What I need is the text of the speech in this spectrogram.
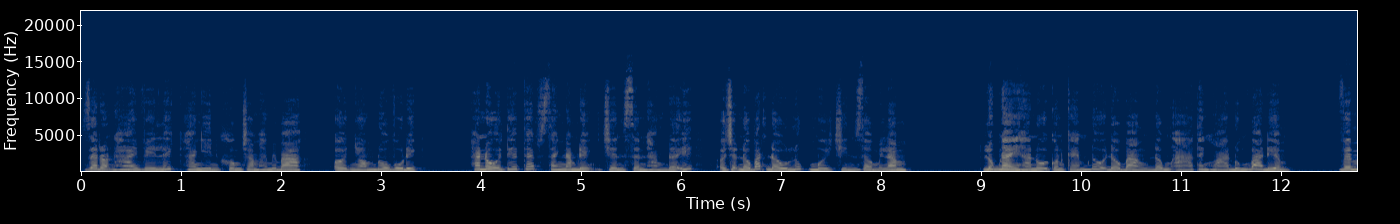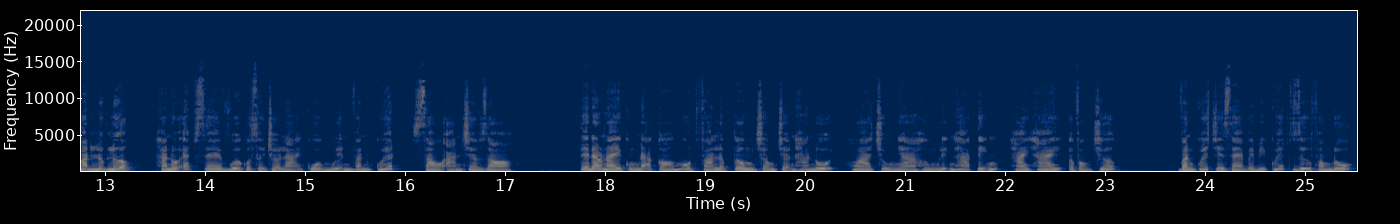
giai đoạn 2 V-League 2023 ở nhóm đua vô địch. Hà Nội tiếp thép xanh Nam Định trên sân hàng đẫy ở trận đấu bắt đầu lúc 19 giờ 15. Lúc này Hà Nội còn kém đội đầu bảng Đông Á Thanh Hóa đúng 3 điểm. Về mặt lực lượng, Hà Nội FC vừa có sự trở lại của Nguyễn Văn Quyết sau án treo giò. Tiền đạo này cũng đã có một pha lập công trong trận Hà Nội hòa chủ nhà Hồng Lĩnh Hà Tĩnh 2-2 ở vòng trước. Văn Quyết chia sẻ về bí quyết giữ phong độ.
